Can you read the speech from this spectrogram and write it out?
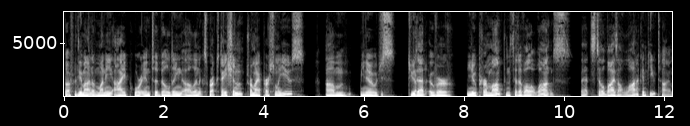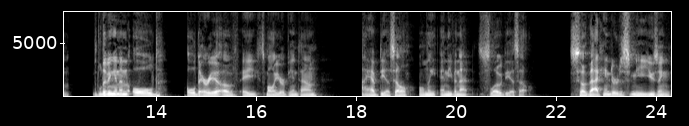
But for the amount of money I pour into building a Linux workstation for my personal use, um, you know, just do Yep. that over, you know, per month instead of all at once. That still buys a lot of compute time. living in an old old area of a small European town, I have DSL only, and even that slow DSL. So that hinders me using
